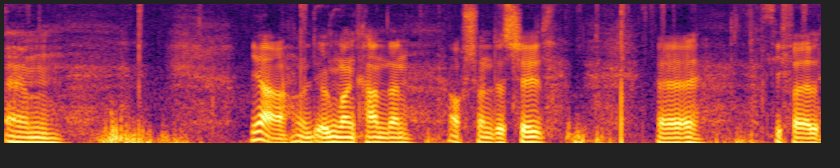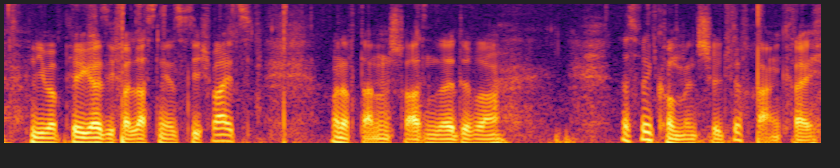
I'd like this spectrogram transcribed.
Ähm, ja, und irgendwann kam dann auch schon das Schild, äh, sie lieber Pilger, Sie verlassen jetzt die Schweiz. Und auf der anderen Straßenseite war das Willkommensschild für Frankreich.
